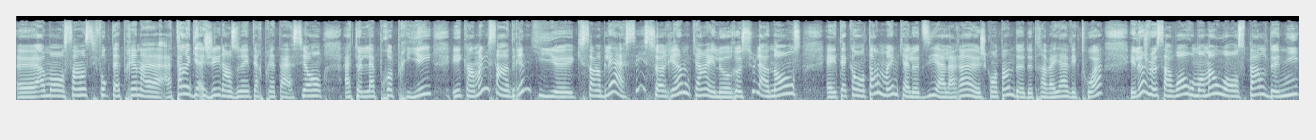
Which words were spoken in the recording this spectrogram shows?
À mon sens, il faut que tu apprennes à, à t'engager dans une interprétation, à te l'approprier. Et quand même, Sandrine, qui, qui semblait assez sereine quand elle a reçu l'annonce, elle était contente même qu'elle a dit à Lara Je suis contente de, de travailler avec toi. Et là, je veux savoir, au moment où on se parle, Denis,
